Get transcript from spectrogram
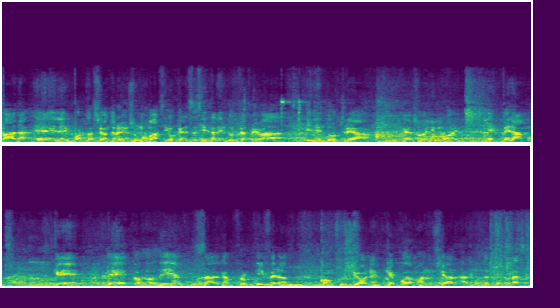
para eh, la importación de los insumos básicos que necesita la industria privada y la industria pública. Eso venimos hoy. Esperamos que de estos dos días salgan fructíferas conclusiones que podamos anunciar al mundo entero. Gracias.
